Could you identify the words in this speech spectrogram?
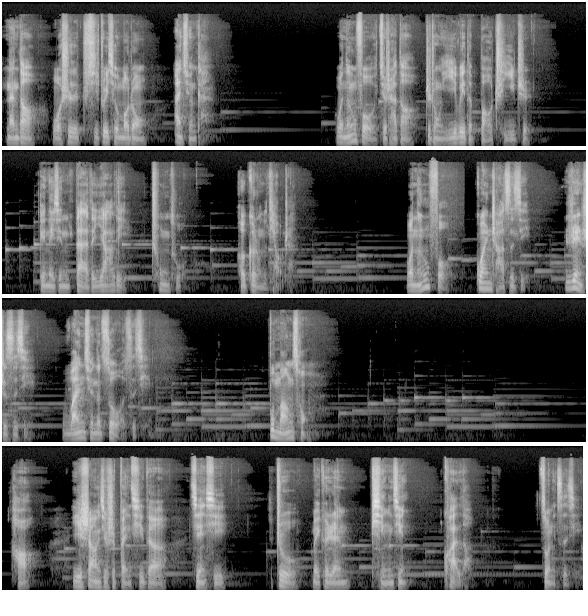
难道我是去追求某种安全感？我能否觉察到这种一味的保持一致，给内心带来的压力、冲突和各种的挑战？我能否？观察自己，认识自己，完全的做我自己，不盲从。好，以上就是本期的间隙，祝每个人平静、快乐，做你自己。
